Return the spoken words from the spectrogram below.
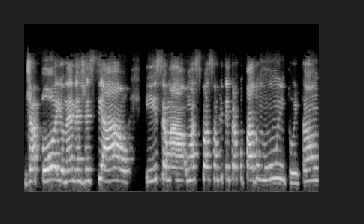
de apoio né, emergencial, e isso é uma, uma situação que tem preocupado muito. Então,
